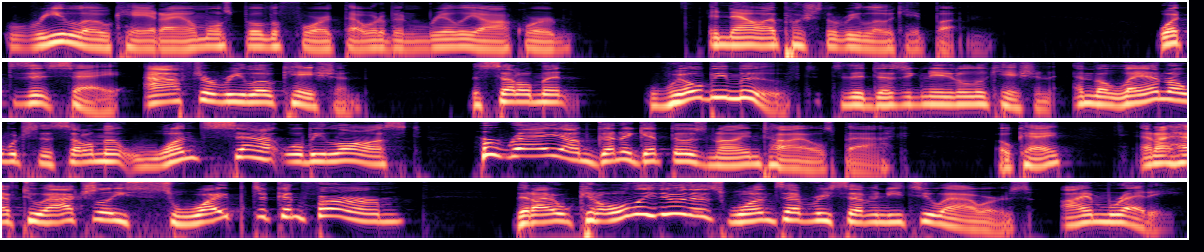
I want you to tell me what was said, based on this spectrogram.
relocate. I almost build a fort. That would have been really awkward. And now I push the relocate button. What does it say? After relocation, the settlement will be moved to the designated location, and the land on which the settlement once sat will be lost. Hooray! I'm going to get those nine tiles back. Okay? And I have to actually swipe to confirm that I can only do this once every 72 hours. I'm ready.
